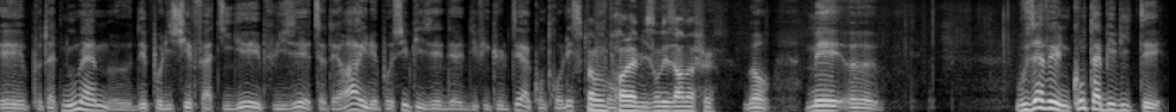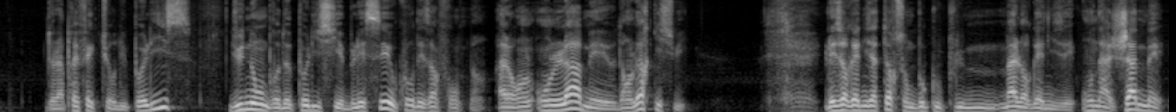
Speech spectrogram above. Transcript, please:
et peut-être nous-mêmes, euh, des policiers fatigués, épuisés, etc. Il est possible qu'ils aient des difficultés à contrôler ce qu'ils font. C'est pas mon problème, ils ont des armes à feu. Bon, mais euh, vous avez une comptabilité de la préfecture du police du nombre de policiers blessés au cours des affrontements. Alors on, on l'a, mais dans l'heure qui suit. Les organisateurs sont beaucoup plus mal organisés. On n'a jamais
